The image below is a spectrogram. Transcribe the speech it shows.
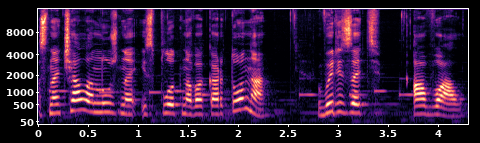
Сначала нужно из плотного картона вырезать овал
